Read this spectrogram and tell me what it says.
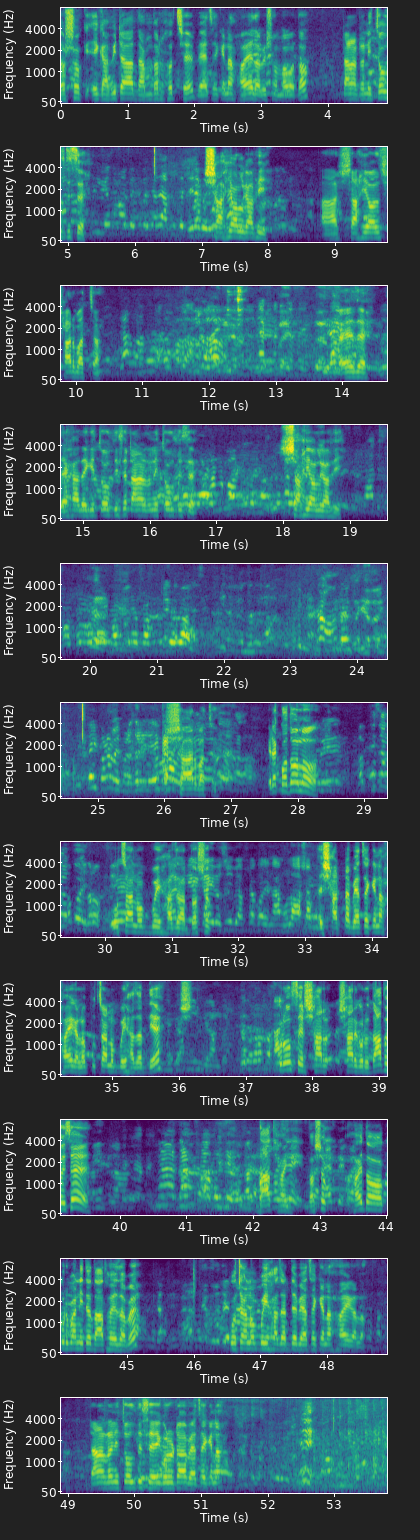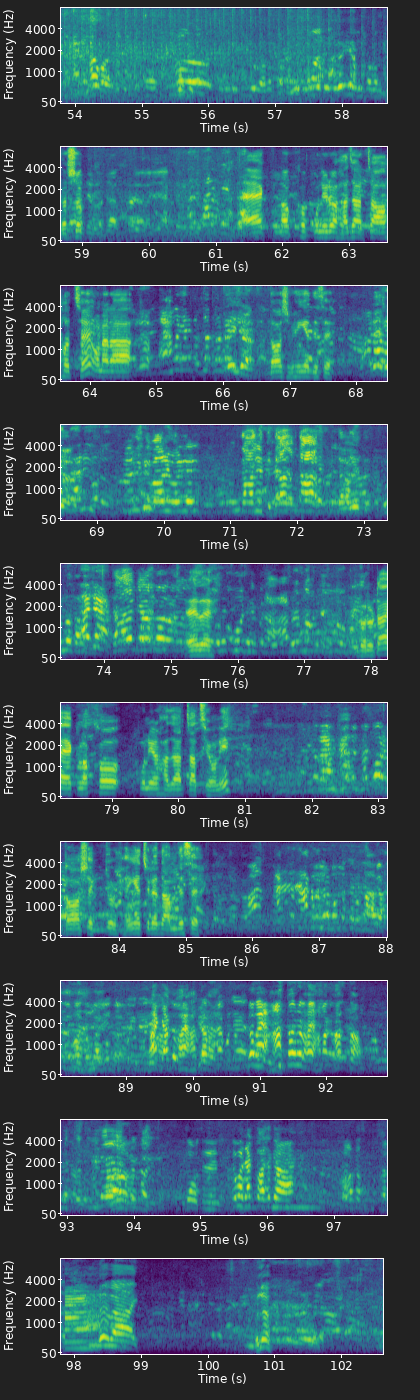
দর্শক, এই গাভিটা দাম দর হচ্ছে, বেচে কেনা হয়ে যাবে সম্ভবত। টানাটানি চলতেছে। শাহিওল গাভি আর শাহিওল সার বাচ্চা। এই যে, দেখা দেখি চলতেছে, টানাটানি চলতেছে। শাহিওল গাভি। সার বাচ্চা। এটা কত হলো? পঁচানব্বই হাজার। দর্শক সারটা বেচা কেনা হয়ে গেল পঁচানব্বই হাজার দিয়ে। ক্রোসের সার সার গরু। দাঁত হয়েছে? দাঁত হয় দর্শক, হয়তো কুরবানিতে দাঁত হয়ে যাবে। পঁচানব্বই হাজার দিয়ে বেচা কেনা হয়ে গেল। টানাটানি চলতেছে এই গরুটা, বেচা কেনা। দর্শক, এক লক্ষ পনেরো হাজার চাওয়া হচ্ছে। ওনারা দশ ভেঙে দিছে। গরুটা এক লক্ষ পনেরো হাজার চাচ্ছে উনি। দশ একটু ভেঙে চুরে দাম দিছে।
